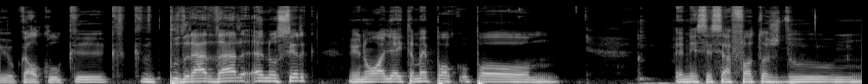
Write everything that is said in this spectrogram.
eu, calculo que, que- que poderá dar, a não ser que. Eu não olhei também para o. Para o eu nem sei se há fotos do.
